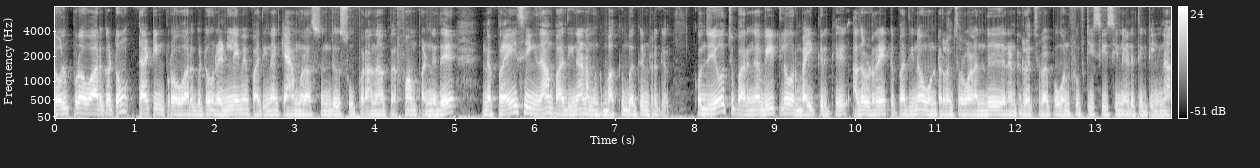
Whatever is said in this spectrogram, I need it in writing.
டுவெல் ப்ரோவாக இருக்கட்டும் தேர்ட்டின் ப்ரோவாக இருக்கட்டும் ரெண்டுலேயுமே பார்த்தீங்கன்னா கேமராஸ் வந்து சூப்பராக தான் பெர்ஃபார்ம் பண்ணுது. இந்த ப்ரைஸிங் தான் பார்த்தீங்கன்னா நமக்கு பக்கு பக்குன்னு இருக்குது கொஞ்சம் யோசிச்சு பாருங்கள் வீட்டில் ஒரு பைக் இருக்குது அதோட ரேட்டு பார்த்தீங்கன்னா ஒன்றரை லட்ச ரூபாலேருந்து ரெண்டரை லட்ச ரூபா இப்போ ஒன் ஃபிஃப்டி சிசின்னு எடுத்துக்கிட்டிங்கன்னா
